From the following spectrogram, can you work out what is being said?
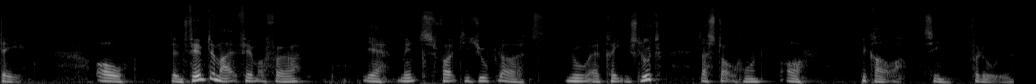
dag. Og den 5. maj 45, ja, mens folk de jubler, at nu er krigen slut, der står hun og begraver sin forlovede.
